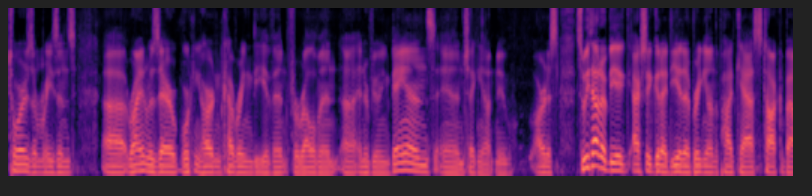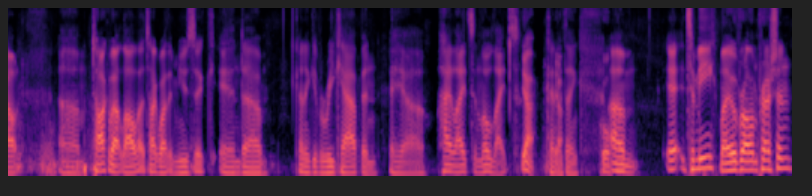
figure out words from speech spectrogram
tourism reasons, uh, Ryan was there working hard and covering the event for Relevant, uh, interviewing bands and checking out new artists. So we thought it would be a, actually a good idea to bring you on the podcast, talk about um, talk about Lolla, talk about the music, and um, kind of give a recap and a uh, highlights and lowlights, Yeah, kind yeah. of thing. Cool. Um, it, to me, my overall impression,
